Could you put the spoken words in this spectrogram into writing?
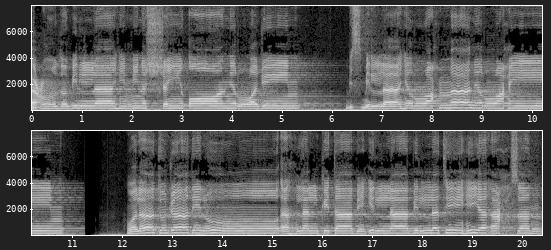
أعوذ بالله من الشيطان الرجيم. بسم الله الرحمن الرحيم. ولا تجادلوا أهل الكتاب إلا بالتي هي أحسن.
